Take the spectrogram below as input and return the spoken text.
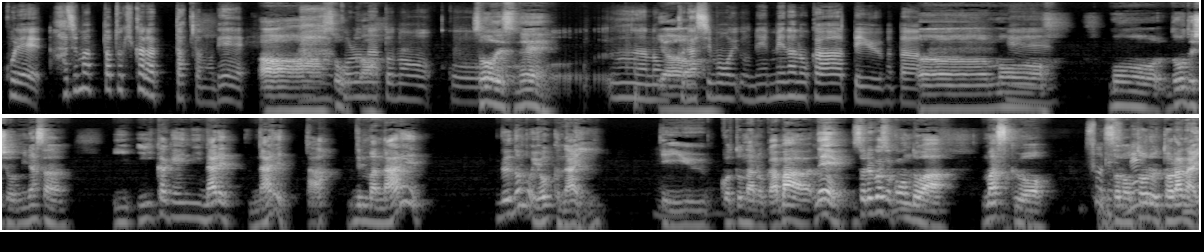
これ始まった時からだったので、ああ、ーそうコロナか。とのこうそうですね。うん、あの暮らしも4年目なのかっていうまうた、ーん、もえう、もう、どうでしょう。皆さん、いいいい加減に慣れ、慣れた？で、まあ、慣れるのも良くない？っていうことなのか。まあね、それこそ今度はマスクを、そね。その取る取らない？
